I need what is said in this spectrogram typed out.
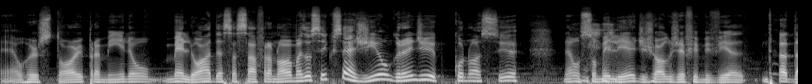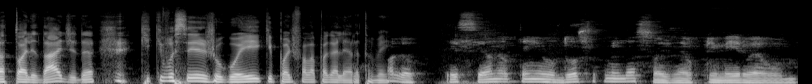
É, o Her Story, para mim, ele é o melhor dessa safra nova, mas eu sei que o Serginho é um grande conhecer, né? Um sommelier de jogos de FMV da, da atualidade, né? O que, que você jogou aí que pode falar pra galera também? Olha, esse ano eu tenho duas recomendações, né? O primeiro é o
